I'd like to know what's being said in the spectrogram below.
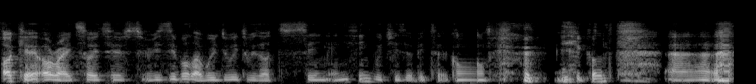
Okay, all right. So it is visible. I will do it without seeing anything, which is a bit uh, difficult. Uh,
